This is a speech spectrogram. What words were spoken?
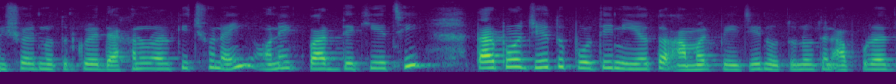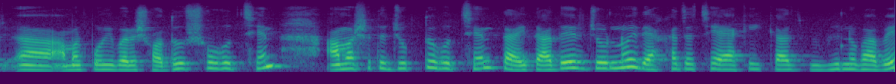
বিষয়ে নতুন করে দেখানোর আর কিছু নাই, অনেকবার দেখিয়েছি। তারপর যেহেতু প্রতিনিয়ত আমার পেজে নতুন নতুন আপুরা আমার পরিবারের সদস্য হচ্ছেন, আমার সাথে যুক্ত হচ্ছেন, তাই তাদের জন্যই দেখা যাচ্ছে একই কাজ বিভিন্নভাবে।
